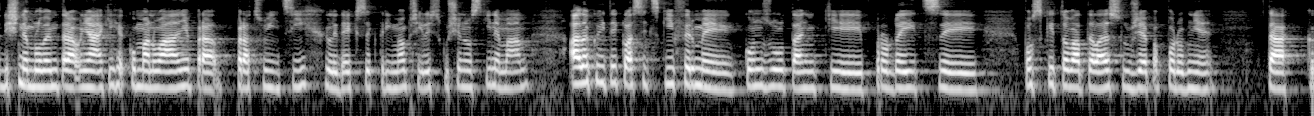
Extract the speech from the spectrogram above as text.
když nemluvím teda o nějakých jako manuálně pra, pracujících lidech, se kterými příliš zkušeností nemám, ale takový ty klasické firmy, konzultanti, prodejci, poskytovatelé služeb a podobně, tak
